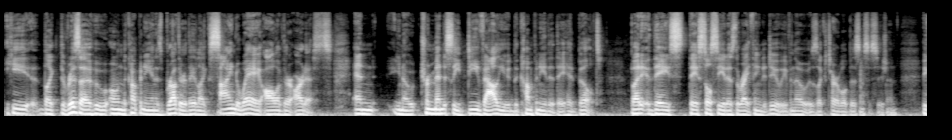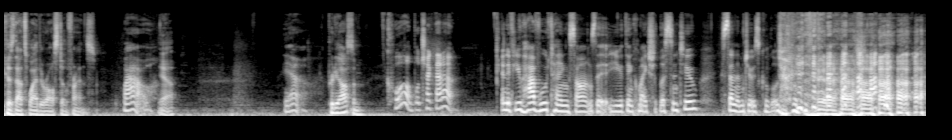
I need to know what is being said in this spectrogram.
he like the RZA who owned the company and his brother they like signed away all of their artists and you know tremendously devalued the company that they had built. But it, they they still see it as the right thing to do even though it was like a terrible business decision because that's why they're all still friends. Wow. Yeah. Yeah. Pretty awesome. Cool. We'll check that out. And if you have Wu Tang songs that you think Mike should listen to, send them to his Google Drive.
